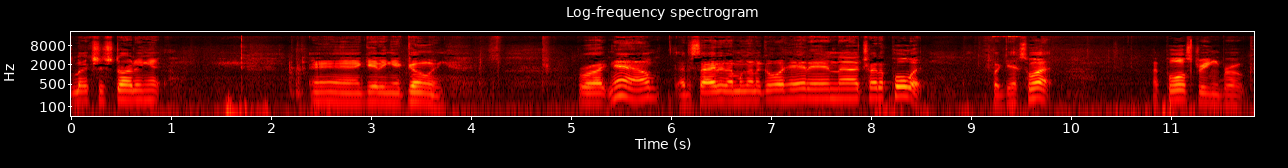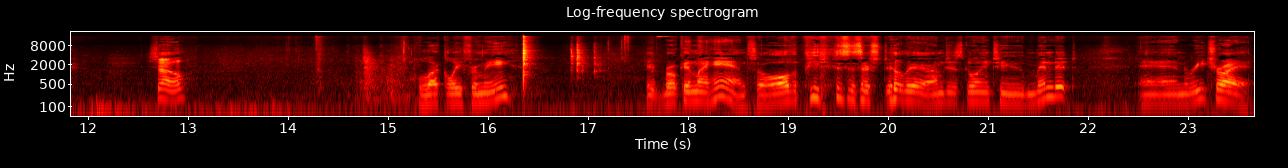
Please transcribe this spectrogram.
lecture starting it and getting it going. Right now I decided I'm gonna go ahead and uh, try to pull it. But guess what? My pull string broke. So luckily for me it broke in my hand. So all the pieces are still there. I'm just going to mend it and retry it.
